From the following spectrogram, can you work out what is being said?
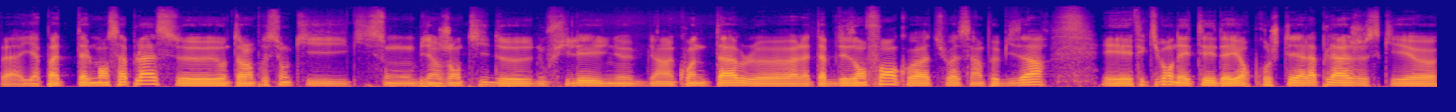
bah, il n'y a pas tellement sa place. On a l'impression qu'ils sont bien gentils de nous filer un coin de table à la table des enfants, quoi. Tu vois, c'est un peu bizarre. Et effectivement, on a été d'ailleurs projeté à la plage, ce qui est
